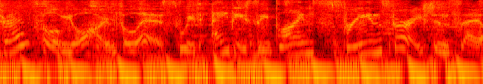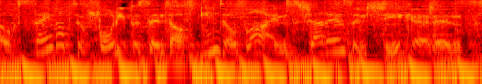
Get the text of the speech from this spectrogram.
Transform your home for less with ABC Blinds Spring Inspiration Sale. Save up to 40% off indoor blinds, shutters, and sheer curtains.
